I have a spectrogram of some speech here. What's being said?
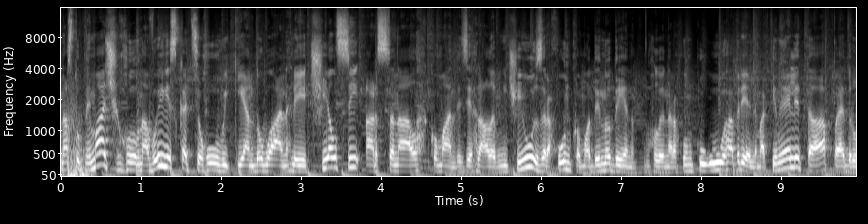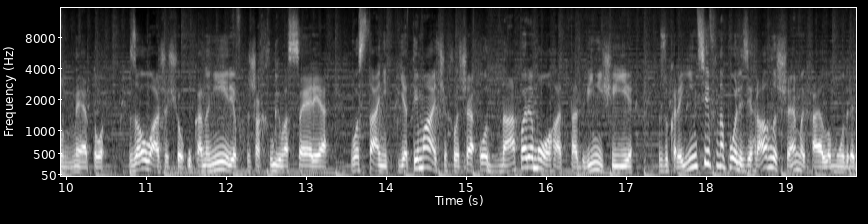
Наступний матч головна вивіска цього вікенду в Англії. Челсі Арсенал. Команди зіграли в нічию з рахунком 1-1. Голи на рахунку у Габріеля Мартінелі та Педру Нето. Зауважу, що у канонірів жахлива серія. В останніх п'яти матчах лише одна перемога та дві нічиї. З українців на полі зіграв лише Михайло Мудрик.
